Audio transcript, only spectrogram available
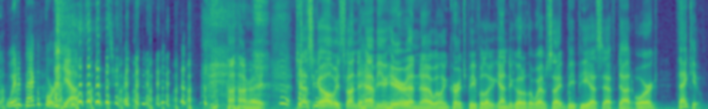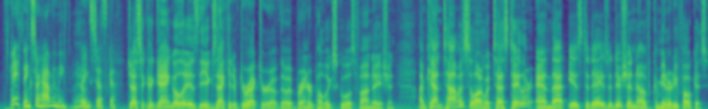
Way to pack a pork chops. All right. Jessica, always fun to have you here, and uh, we'll encourage people again to go to the website bpsf.org. Thank you. Okay, thanks for having me. Thanks, Jessica. Jessica Gangl is the executive director of the Brainerd Public Schools Foundation. I'm Ken Thomas, along with Tess Taylor, and that is today's edition of Community Focus.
